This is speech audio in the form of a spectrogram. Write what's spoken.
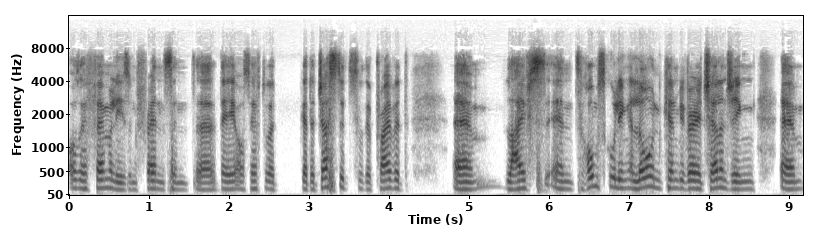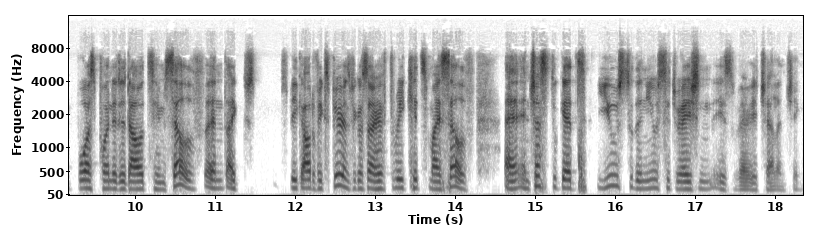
also have families and friends, and uh, they also have to get adjusted to their private um, lives. And homeschooling alone can be very challenging. Um, Boaz pointed it out himself, and I speak out of experience because I have three kids myself. And, and just to get used to the new situation is very challenging.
